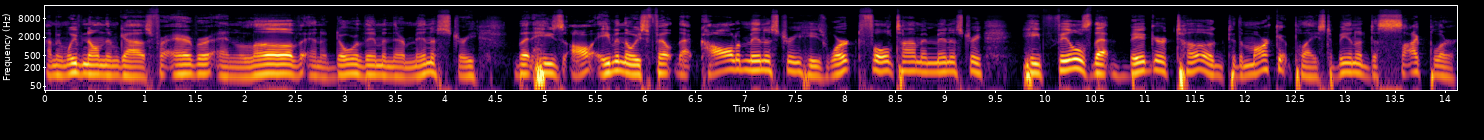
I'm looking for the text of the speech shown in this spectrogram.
I mean, we've known them guys forever and love and adore them in their ministry. But he's all even though he's felt that call to ministry, he's worked full time in ministry. He feels that bigger tug to the marketplace to being a discipler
